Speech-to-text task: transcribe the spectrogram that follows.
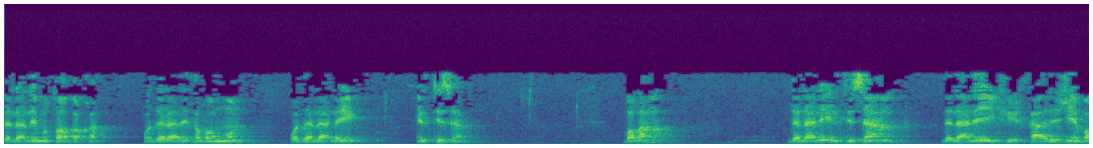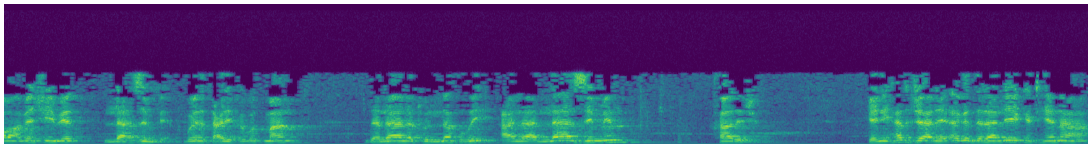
دلالي مطابقة ودلالي تضمن ودلالي التزام. بلان دلالي التزام دلالي في خارجية بلان بيشي بيت لازم بيت بويدا تعريف قلت مان دلالة اللفظ على لازم خارجي يعني هر جاري أقد دلاليك هنا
